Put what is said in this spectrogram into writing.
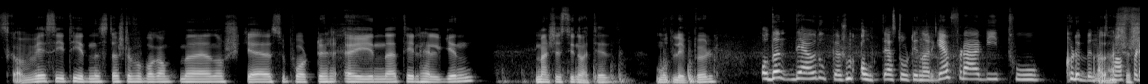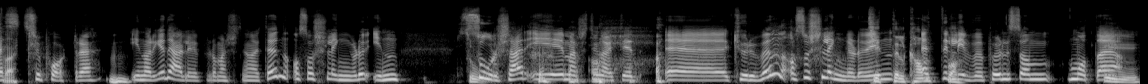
skal vi si tidenes største fotballkamp med norske supporterøyne til helgen. Manchester United mot Liverpool. Og den, det er jo et oppgjør som alltid er stort i Norge, for det er de to klubbene Ja, som har flest svært. supportere mm. i Norge. Det er Liverpool og Manchester United. Og så slenger du inn Sol- Solskjær i Manchester United-kurven, og så slenger du inn et. Liverpool som på en måte Mm.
